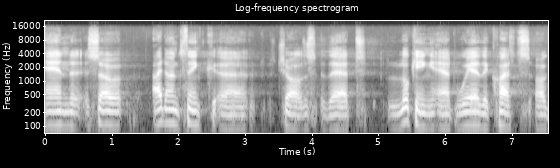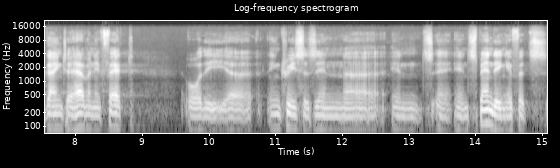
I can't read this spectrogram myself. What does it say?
And uh, so I don't think, uh, Charles, that looking at where the cuts are going to have an effect or the uh, increases in, uh, in, in spending if it's,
